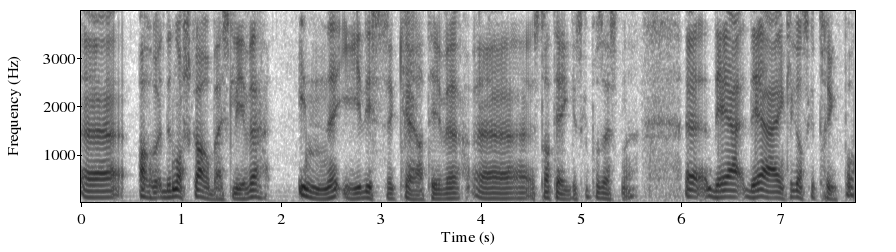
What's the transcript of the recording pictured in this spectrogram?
uh, det norske arbeidslivet inne i disse kreative, uh, strategiske prosessene. Det, er, det, er, jeg egentlig ganske trygg på.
